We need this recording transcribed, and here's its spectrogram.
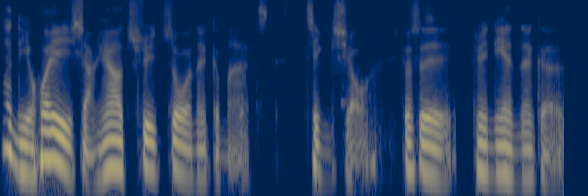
那你会想要去做那个吗？进修，就是去念那个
